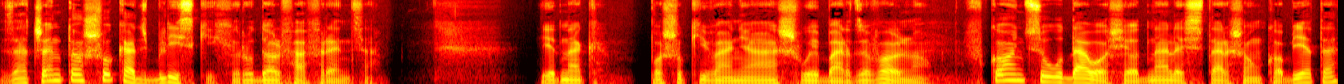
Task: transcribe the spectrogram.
Zaczęto szukać bliskich Rudolfa Frenca. Jednak poszukiwania szły bardzo wolno. W końcu udało się odnaleźć starszą kobietę,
